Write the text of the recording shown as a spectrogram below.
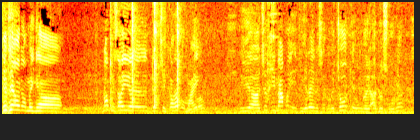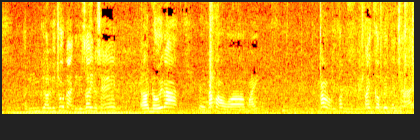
Tiếp theo là mình ờ, uh, nắp cái dây điều chỉnh cao thấp của máy. Thì uh, trước khi nắp ấy, thì ở đây nó sẽ có cái chốt thì mọi người ấn nó xuống nhé ấn, ấn cái chốt này thì cái dây nó sẽ uh, nới ra để nắp vào uh, máy. Nắp vào cái phần tay cầm bên tay trái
